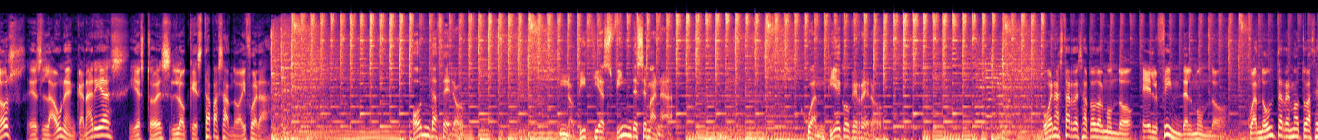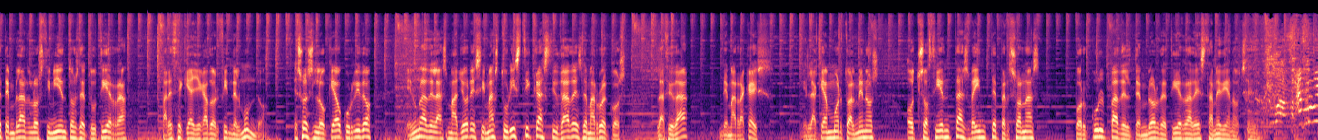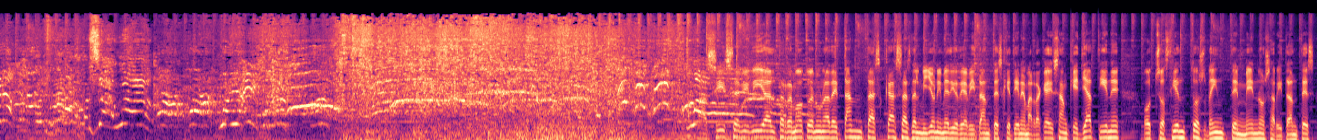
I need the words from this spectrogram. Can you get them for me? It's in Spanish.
2, es la 1 en Canarias y esto es lo que está pasando ahí fuera. Onda Cero. Noticias fin de semana. Juan Diego Guerrero. Buenas tardes a todo el mundo. El fin del mundo. Cuando un terremoto hace temblar los cimientos de tu tierra, parece que ha llegado el fin del mundo. Eso es lo que ha ocurrido en una de las mayores y más turísticas ciudades de Marruecos, la ciudad de Marrakech, en la que han muerto al menos 820 personas por culpa del temblor de tierra de esta medianoche. Así se vivía el terremoto en una de tantas casas del millón y medio de habitantes que tiene Marrakech, aunque ya tiene 820 menos habitantes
